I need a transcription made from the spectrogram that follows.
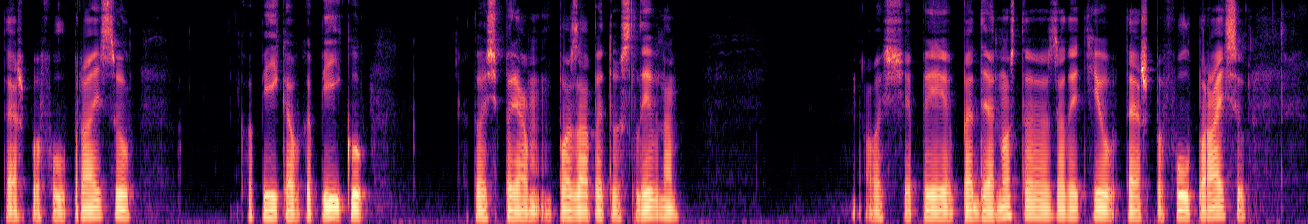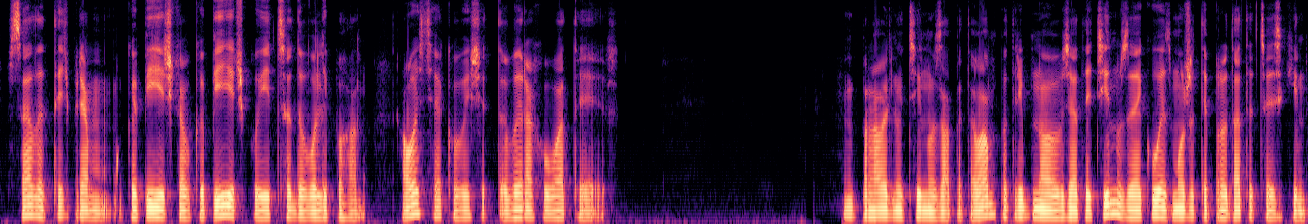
Теж по фул прайсу. Копійка в копійку. Хтось прям по запиту слив нам. Ось ще P- P90 залетів, теж по фул прайсу. Все летить прям копієчка в копієчку, і це доволі погано. А ось як вирахувати правильну ціну запита. Вам потрібно взяти ціну, за яку ви зможете продати цей скін.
